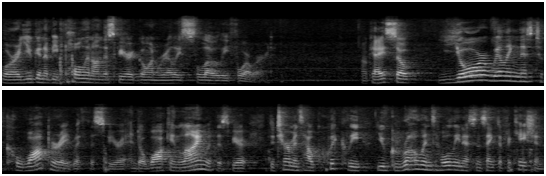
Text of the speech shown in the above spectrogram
Or are you going to be pulling on the Spirit going really slowly forward? Okay, so your willingness to cooperate with the Spirit and to walk in line with the Spirit determines how quickly you grow in holiness and sanctification.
